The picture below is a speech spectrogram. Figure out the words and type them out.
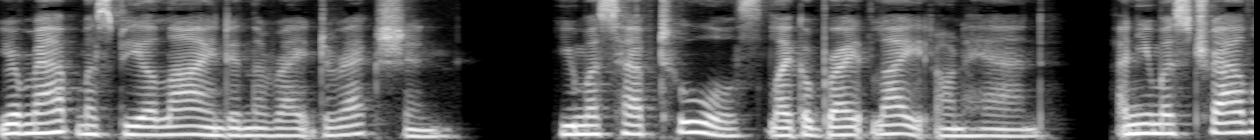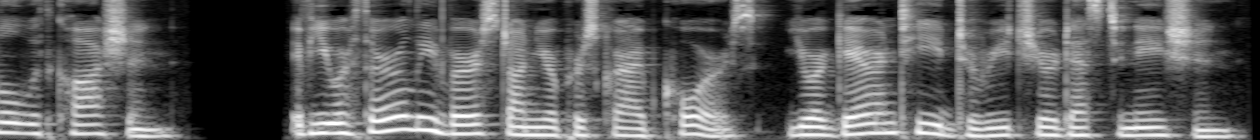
Your map must be aligned in the right direction. You must have tools like a bright light on hand, and you must travel with caution. If you are thoroughly versed on your prescribed course, you are guaranteed to reach your destination.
